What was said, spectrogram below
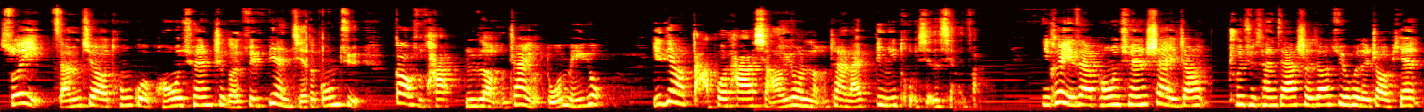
所以咱们就要通过朋友圈这个最便捷的工具，告诉他冷战有多没用，一定要打破他想要用冷战来逼你妥协的想法。你可以在朋友圈晒一张出去参加社交聚会的照片，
